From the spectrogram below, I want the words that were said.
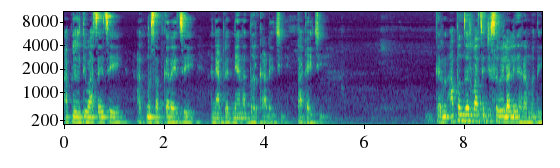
आपल्याला ते वाचायचे आत्मसात करायचे आणि आपल्या ज्ञानात भर काढायची टाकायची. कारण आपण जर वाचायची सवय लावली घरामध्ये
